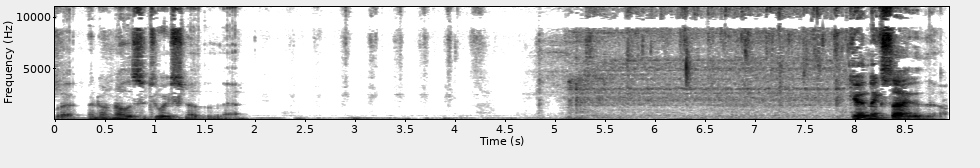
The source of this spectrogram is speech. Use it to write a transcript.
but I don't know the situation other than that. Getting excited though.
